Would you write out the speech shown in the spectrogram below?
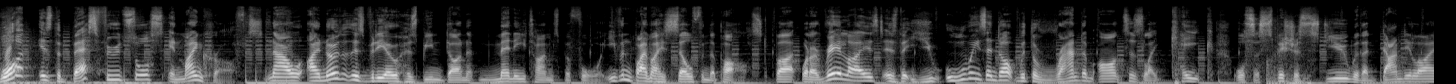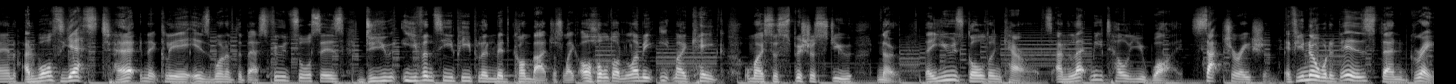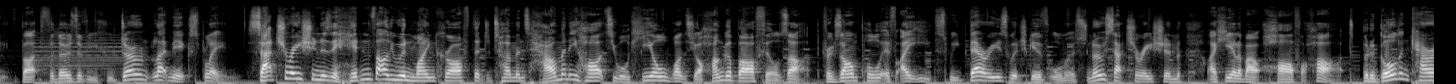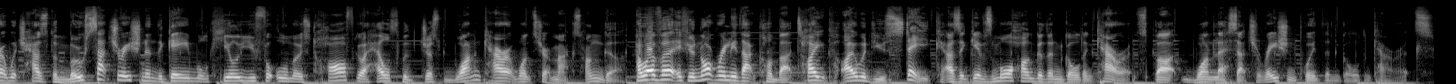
What is the best food source in Minecraft? Now, I know that this video has been done many times before, even by myself in the past, but what I realized is that you always end up with the random answers like cake or suspicious stew with a dandelion, and whilst yes, technically it is one of the best food sources, do you even see people in mid-combat just like, oh hold on, let me eat my cake or my suspicious stew? No, they use golden carrots, and let me tell you why. Saturation. If you know what it is, then great, but for those of you who don't, let me explain. Saturation is a hidden value in Minecraft that determines how many hearts you will heal once your hunger bar fills up. For example, if I eat sweet berries, which give almost no saturation, I heal about half a heart. But a golden carrot, which has the most saturation in the game, will heal you for almost half your health with just one carrot once you're at max hunger. However, if you're not really that combat type, I would use steak, as it gives more hunger than golden carrots, but one less saturation point than golden carrots.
